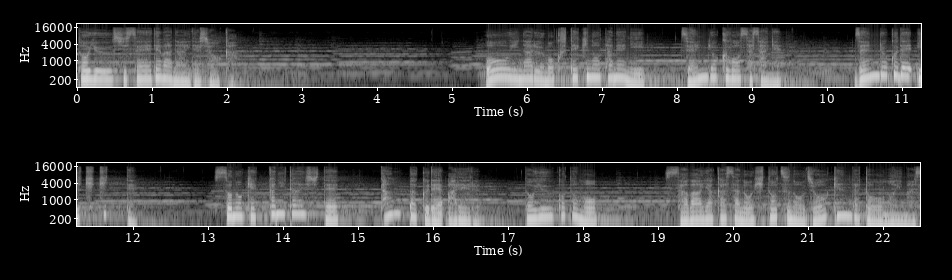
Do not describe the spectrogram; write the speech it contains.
という姿勢ではないでしょうか。大いなる目的のために全力を捧げ全力で生き切ってその結果に対して淡白であれるということも爽やかさの一つの条件だと思います。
